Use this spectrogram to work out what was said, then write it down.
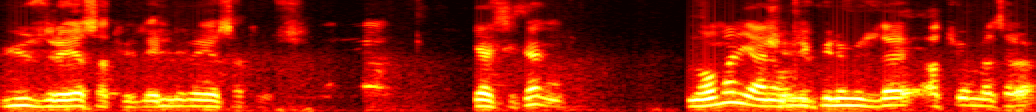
100 liraya satıyoruz, 50 liraya satıyoruz. Gerçekten normal yani. Şimdi o. günümüzde atıyorum mesela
